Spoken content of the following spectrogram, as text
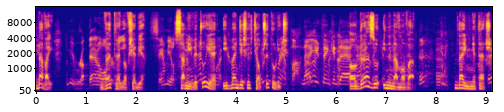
Dawaj. Wetrę go w siebie. Sami wyczuje i będzie się chciał przytulić. Od razu inna mowa. Daj mnie też.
